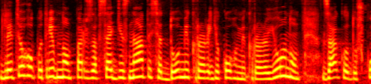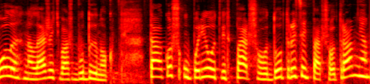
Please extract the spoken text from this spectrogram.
Для цього потрібно перш за все дізнатися, до мікро... якого мікрорайону закладу школи належить ваш будинок. Також у період від 1 до 31 травня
